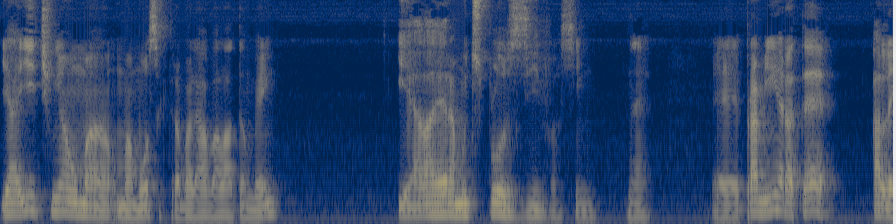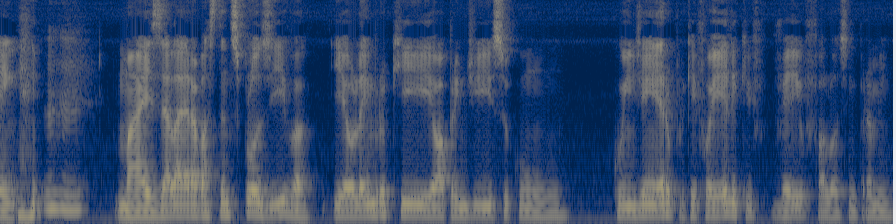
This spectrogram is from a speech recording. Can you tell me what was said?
E aí tinha uma, uma moça que trabalhava lá também, e ela era muito explosiva, assim, né? É, para mim era até além, Uhum. mas ela era bastante explosiva. E eu lembro que eu aprendi isso com, com o engenheiro, porque foi ele que veio e falou assim pra mim.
